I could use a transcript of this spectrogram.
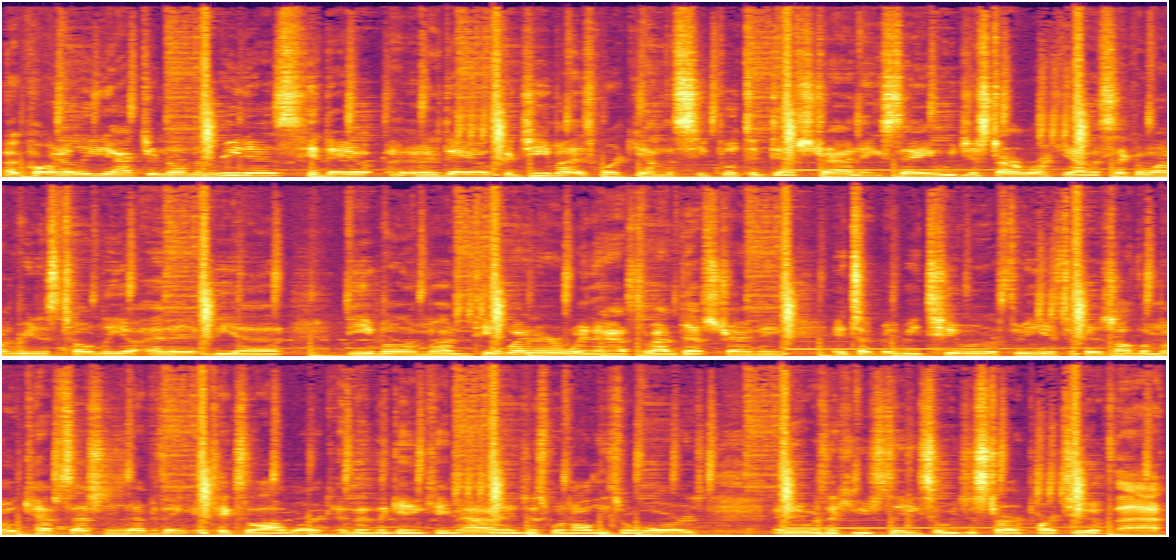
According to lead actor Norman Reedus, Hideo, Hideo, Kojima is working on the sequel to Death Stranding, saying we just started working on the second one. Reedus told Leo Edit via Deblum on Twitter when asked about Death Stranding. It took maybe two or three years to finish all the mocap sessions and everything. It takes a lot of work, and then the game came out and it just won all these rewards, and it was a huge thing, so we just started part two of that.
